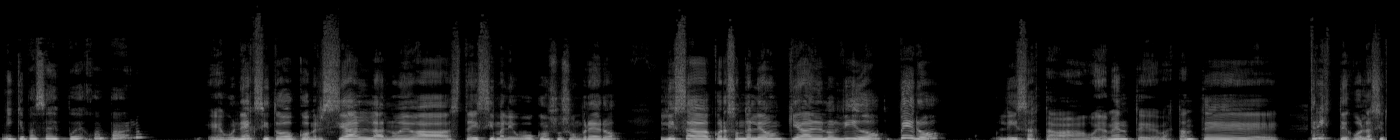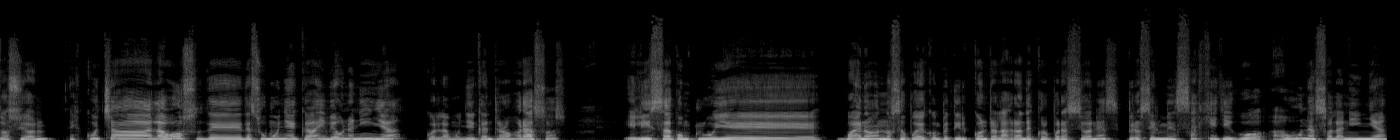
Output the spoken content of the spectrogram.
¿Y qué pasa después, Juan Pablo? Es un éxito comercial la nueva Stacy Malibu con su sombrero. Lisa Corazón de León queda en el olvido, pero Lisa estaba obviamente bastante triste con la situación. Escucha la voz de, de su muñeca y ve a una niña con la muñeca entre los brazos. Y Lisa concluye, bueno, no se puede competir contra las grandes corporaciones, pero si el mensaje llegó a una sola niña,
